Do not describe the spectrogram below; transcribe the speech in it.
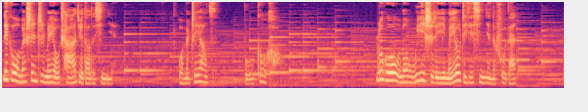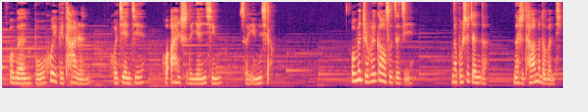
那个我们甚至没有察觉到的信念：我们这样子不够好。如果我们无意识里没有这些信念的负担，我们不会被他人或间接或暗示的言行所影响。我们只会告诉自己，那不是真的。那是他们的问题，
